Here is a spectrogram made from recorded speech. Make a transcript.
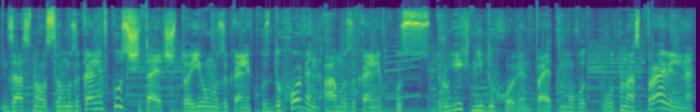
за основу свой музыкальный вкус, считает, что его музыкальный вкус духовен, а музыкальный вкус других не духовен. Поэтому вот, вот у нас правильно,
